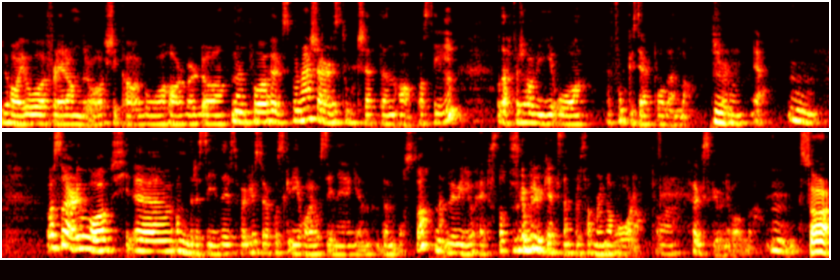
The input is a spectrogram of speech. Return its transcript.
du har jo flere andre, òg, Chicago og Harvard. Og, men på høgskolen her så er det stort sett den APA-stilen. Og derfor så har vi òg fokusert på den, da. Selv om- Ja. Mm. Og så er det jo òg eh, andre sider. selvfølgelig Søk og skriv har jo sin egen dem også. Men vi vil jo helst at du skal bruke eksempelsamlinga vår da, på høgskolen i Volda. Mm. Så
